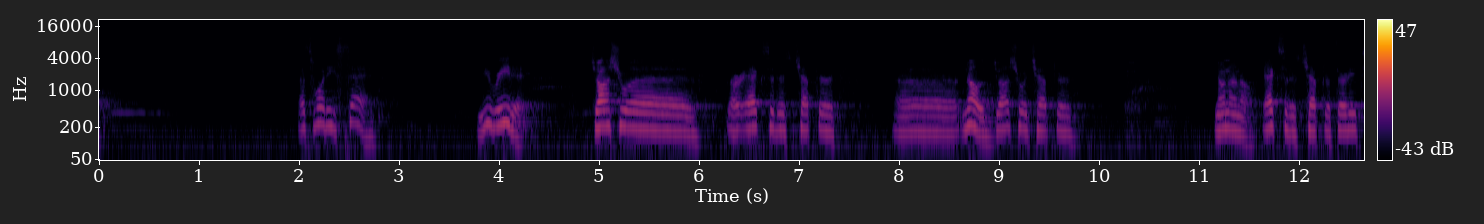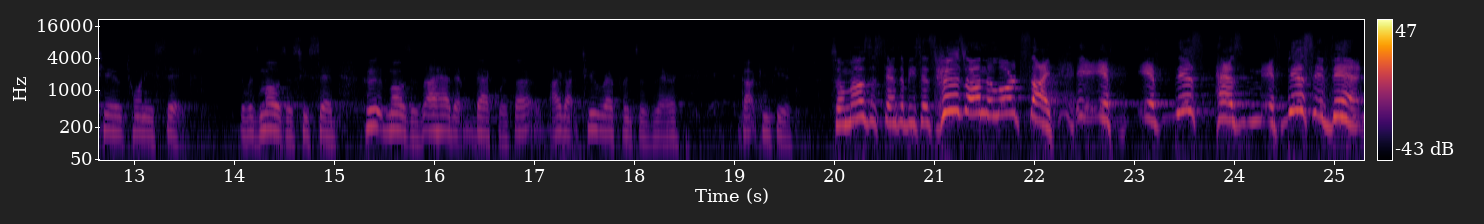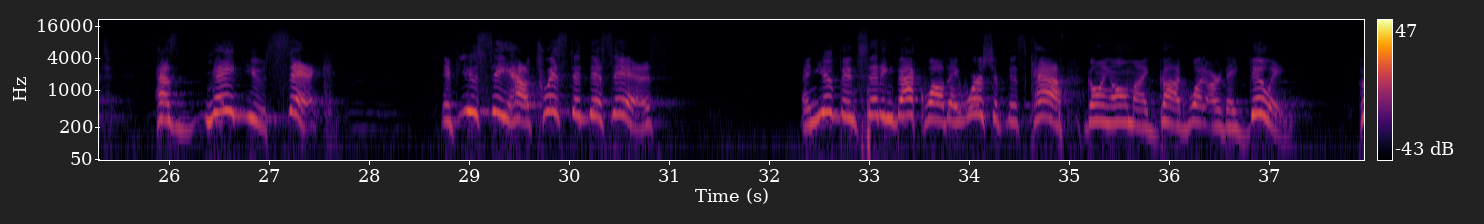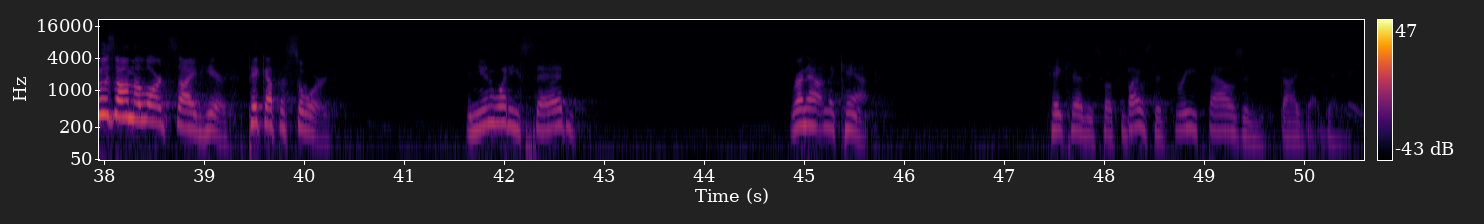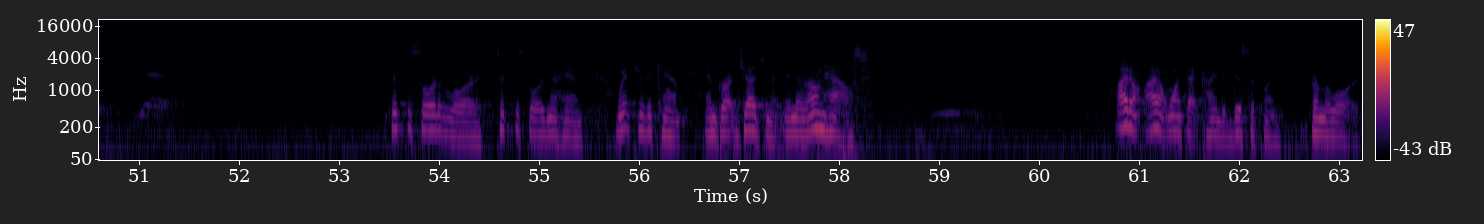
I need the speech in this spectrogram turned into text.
That's what he said. You read it. Joshua or Exodus chapter uh, no, Joshua chapter. No, no, no. Exodus chapter 32, 26. It was Moses who said, who, Moses, I had it backwards. I, I got two references there, got confused. So Moses stands up, he says, Who's on the Lord's side? If, if, this, has, if this event has made you sick, if you see how twisted this is, and you've been sitting back while they worship this calf, going, Oh my God, what are they doing? Who's on the Lord's side here? Pick up a sword. And you know what he said? Run out in the camp. Take care of these folks. The Bible said 3,000 died that day. Took the sword of the Lord, took the sword in their hand, went through the camp, and brought judgment in their own house. I don't, I don't want that kind of discipline from the Lord.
